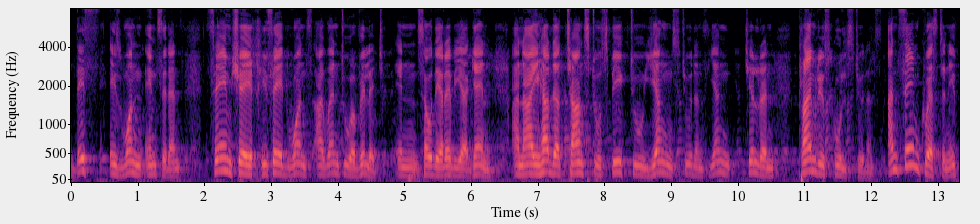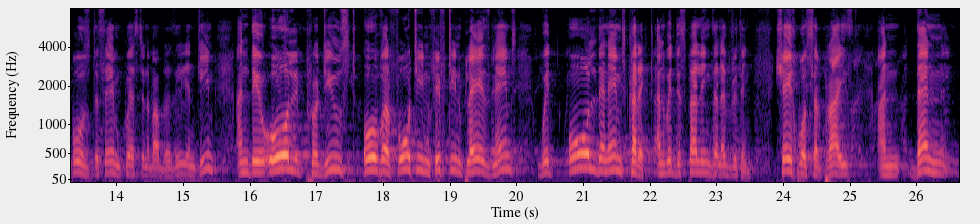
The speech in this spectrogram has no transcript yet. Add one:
This is one incident. Same Sheikh, he said once I went to a village in Saudi Arabia again, and I had a chance to speak to young students, young children, primary school students. And same question, he posed the same question about Brazilian team, and they all produced over 14, 15 players' names with all the names correct and with the spellings and everything. Sheikh was surprised, and then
